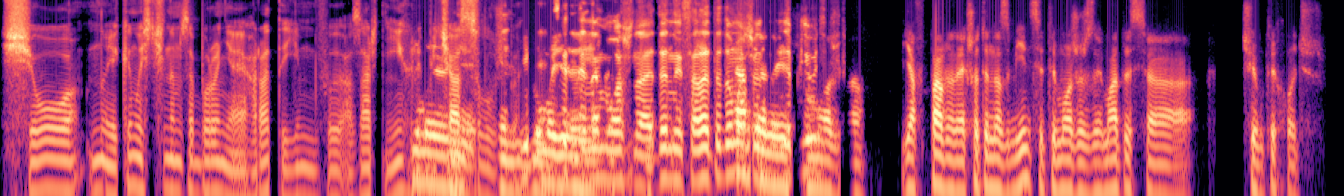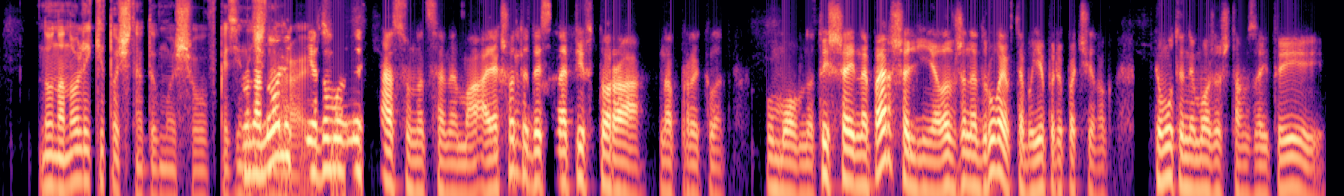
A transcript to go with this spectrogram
що ну, якимось чином забороняє грати їм в азартні ігри під час служби. ні, Думаю, це- не можна, Денис, але ти думаєш, що не п'ють? можна. Я впевнений, якщо ти на змінці, ти можеш займатися чим ти хочеш. Ну, на ноліки точно я думаю, що в казіно Ну, на ще не я думаю, в них часу на це нема. А якщо ти десь на півтора, наприклад, умовно, ти ще й не перша лінія, але вже не друга, і в тебе є перепочинок. Чому ти не можеш там зайти?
